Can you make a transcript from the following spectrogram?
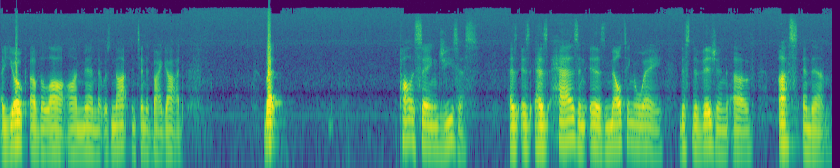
a yoke of the law on men that was not intended by God. But Paul is saying Jesus has, is, has, has and is melting away this division of us and them.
